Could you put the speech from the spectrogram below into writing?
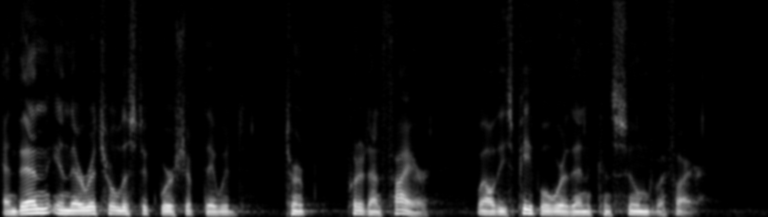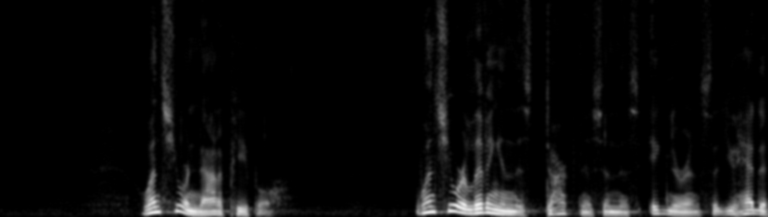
And then in their ritualistic worship, they would turn, put it on fire while these people were then consumed by fire. Once you are not a people, once you were living in this darkness and this ignorance that you had to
